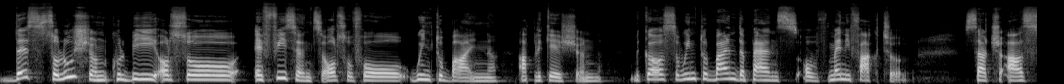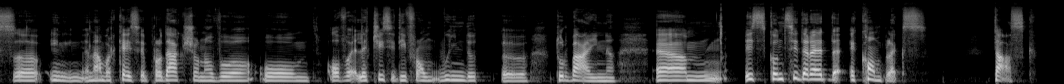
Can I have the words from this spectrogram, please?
This solution could be also efficient also for wind turbine application because wind turbine depends of many factors such as uh, in, in, our case a production of, uh, um, of electricity from wind uh, turbine. Um, is considered a complex task.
